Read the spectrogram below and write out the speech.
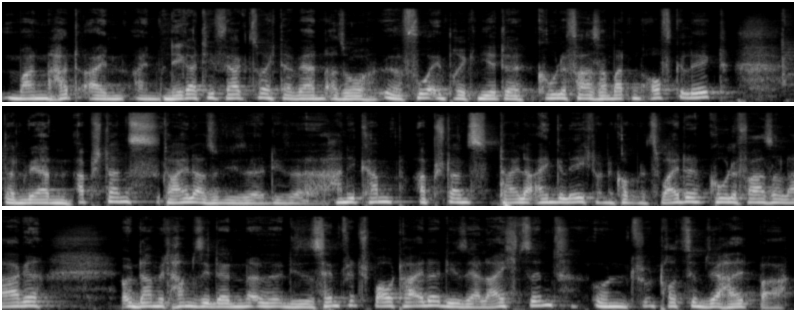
man hat ein, ein Negativwerkzeug, da werden also äh, vorimprägnierte Kohlefasermatten aufgelegt, dann werden Abstandsteile, also diese, diese Honeycomb-Abstandsteile eingelegt und dann kommt eine zweite Kohlefaserlage und damit haben sie dann äh, diese Sandwich-Bauteile, die sehr leicht sind und trotzdem sehr haltbar.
